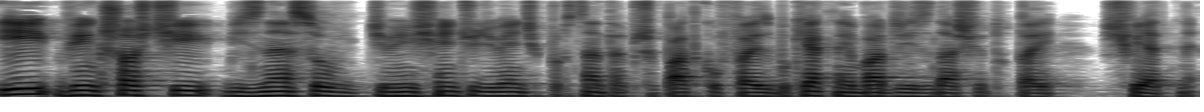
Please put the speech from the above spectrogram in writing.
i w większości biznesów, w 99% przypadków Facebook jak najbardziej zda się tutaj świetnie.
